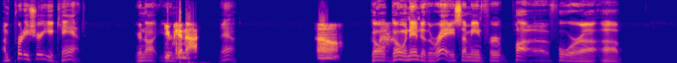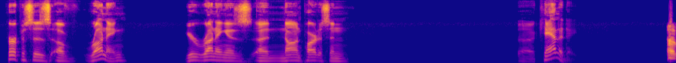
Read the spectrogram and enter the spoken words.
I'm pretty sure you can't. You're not. You You're cannot. Yeah. Oh, Go, going into the race, I mean, for uh, for uh, uh, purposes of running, you're running as a nonpartisan uh, candidate. oh,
